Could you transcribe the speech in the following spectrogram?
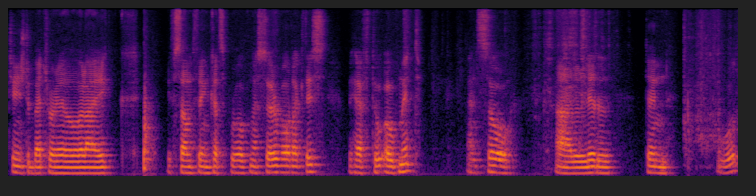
change the battery or like if something gets broken a servo like this we have to open it. And so a little thin wood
